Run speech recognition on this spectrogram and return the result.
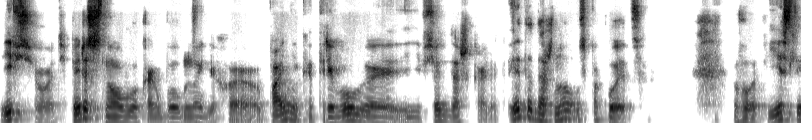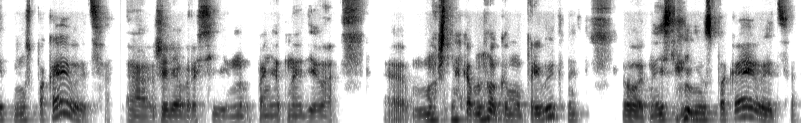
и все. Теперь снова как бы у многих, э, паника, тревога, и все зашкаливает. Это должно успокоиться. Вот. Если это не успокаивается, а, живя в России, ну, понятное дело, э, можно ко многому привыкнуть. Вот. Но если не успокаивается,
